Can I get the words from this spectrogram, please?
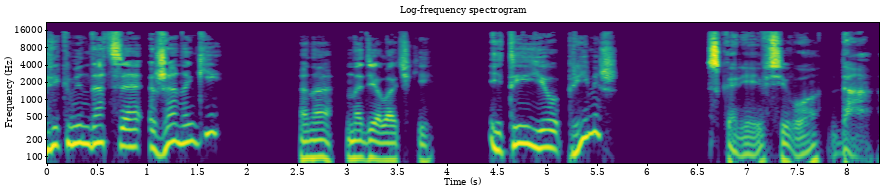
«Рекомендация Жана Ги?» Она надела очки. «И ты ее примешь?» «Скорее всего, да».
